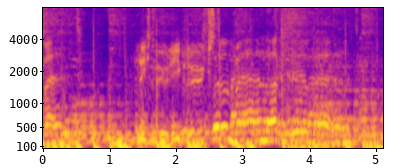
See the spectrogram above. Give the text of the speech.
Feld, nicht für die klügsten Männer der Welt.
